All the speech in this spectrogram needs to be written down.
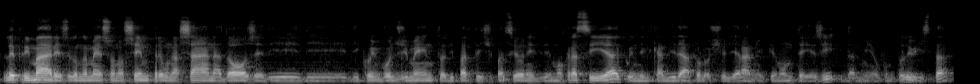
Le primarie secondo me sono sempre una sana dose di, di, di coinvolgimento, di partecipazione e di democrazia, quindi il candidato lo sceglieranno i piemontesi dal mio punto di vista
